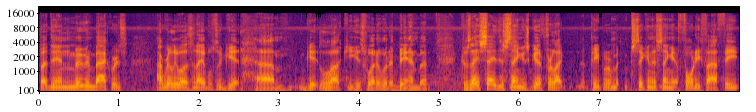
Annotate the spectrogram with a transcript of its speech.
But then moving backwards, I really wasn't able to get um, get lucky is what it would have been. But because they say this thing is good for like people are sticking this thing at 45 feet.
